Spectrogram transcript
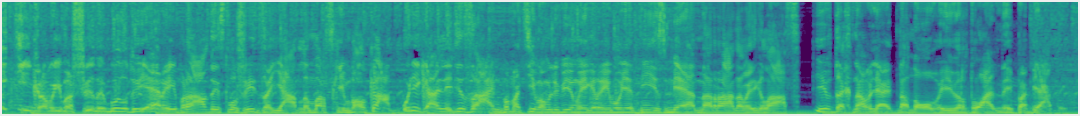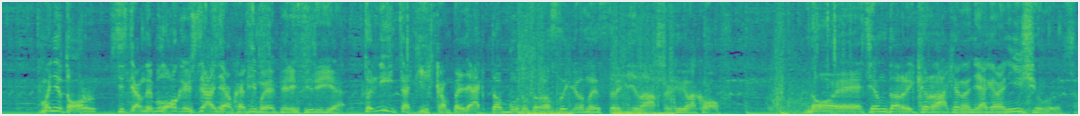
Эти игровые машины будут верой и правдой служить заядлым морским волкам. Уникальный дизайн по мотивам любимой игры будет неизменно радовать глаз и вдохновлять на новые виртуальные победы. Монитор, системный блок и вся необходимая периферия. Три таких комплекта будут разыграны среди наших игроков. Но этим дары Кракена не ограничиваются.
